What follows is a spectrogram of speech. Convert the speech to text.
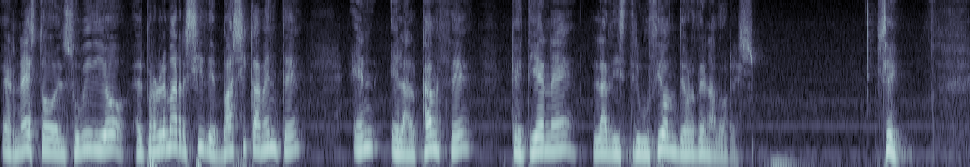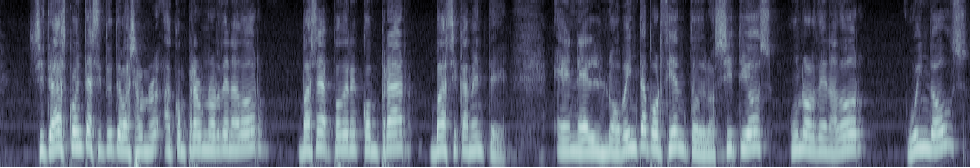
Ernesto en su vídeo, el problema reside básicamente en el alcance que tiene la distribución de ordenadores. Sí. Si te das cuenta, si tú te vas a, comprar un ordenador, vas a poder comprar básicamente en el 90% de los sitios un ordenador Windows,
